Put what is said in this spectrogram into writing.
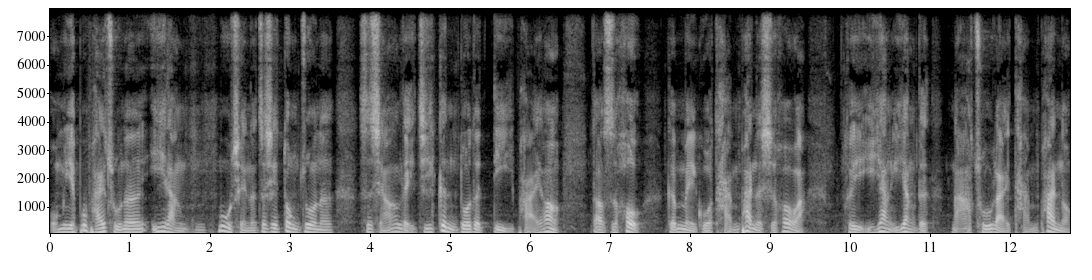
我们也不排除呢，伊朗目前的这些动作呢，是想要累积更多的底牌哈，到时候跟美国谈判的时候啊，可以一样一样的拿出来谈判哦。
